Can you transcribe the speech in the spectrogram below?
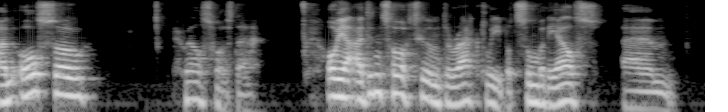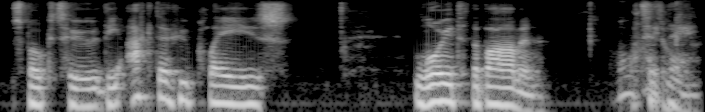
and also, who else was there? Oh yeah, I didn't talk to him directly, but somebody else um, spoke to the actor who plays Lloyd the barman. Oh, What's his okay. name?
